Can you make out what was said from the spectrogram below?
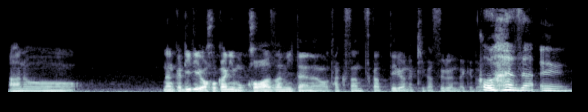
あのーなんかリリーは他にも小技みたいなのをたくさん使ってるような気がするんだけど小技うん。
